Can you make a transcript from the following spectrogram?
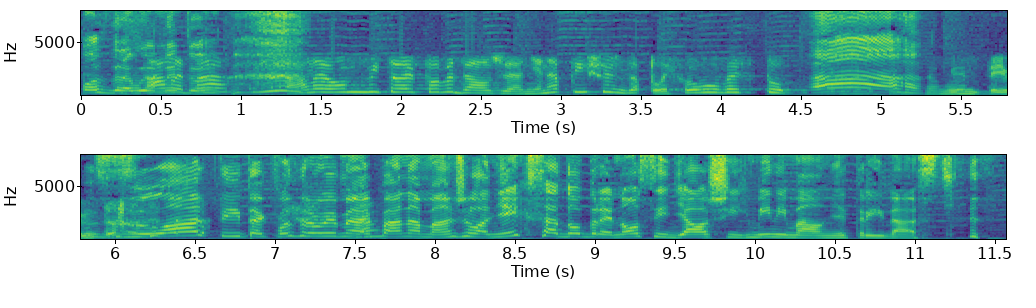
Pozdravujeme Ale, tu. ale on mi to aj povedal, že a nenapíšeš za plechovú vestu. Á. Zlatý, tak pozdravujeme aj pána manžela. Nech sa dobre nosí ďalších minimálne 13.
